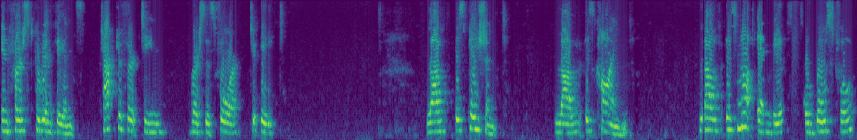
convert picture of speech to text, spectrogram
in 1 Corinthians chapter 13, verses 4 to 8. Love is patient. Love is kind. Love is not envious or boastful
